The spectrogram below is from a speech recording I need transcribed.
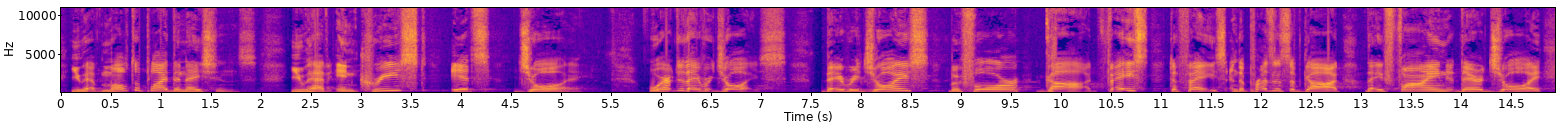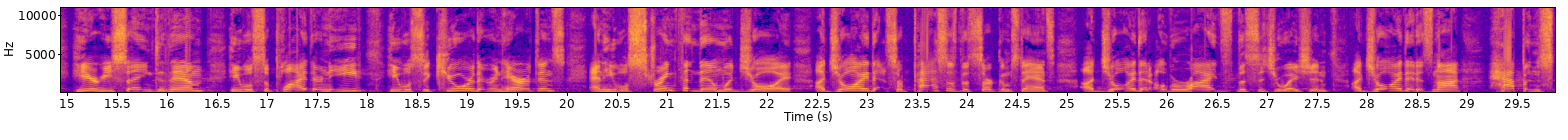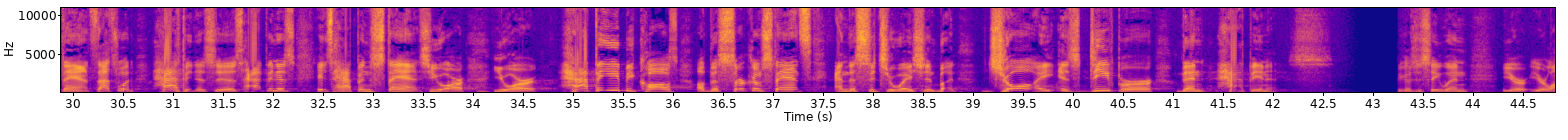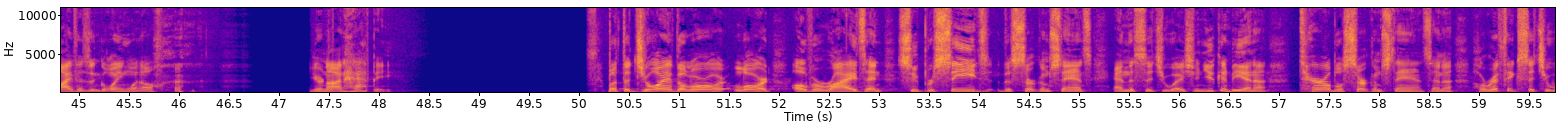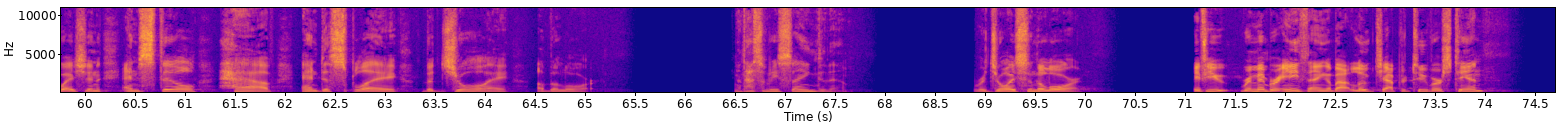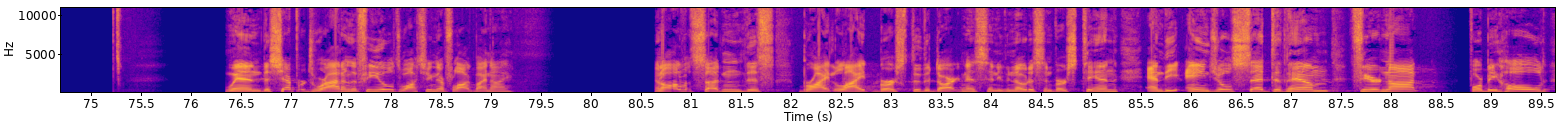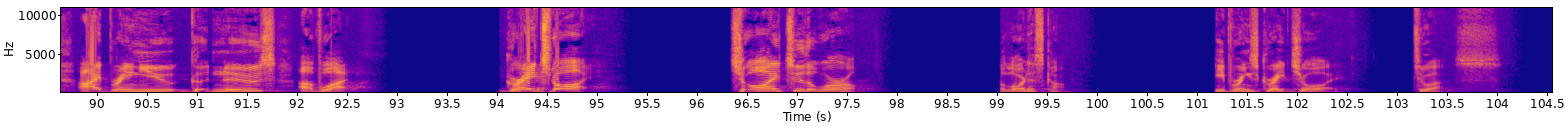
You have multiplied the nations, you have increased its joy. Where do they rejoice? They rejoice before God, face to face, in the presence of God. They find their joy. Here he's saying to them, He will supply their need, He will secure their inheritance, and He will strengthen them with joy a joy that surpasses the circumstance, a joy that overrides the situation, a joy that is not happenstance. That's what happiness is. Happiness is happenstance. You are, you are happy because of the circumstance and the situation, but joy is deeper than happiness. Because you see, when your, your life isn't going well, you're not happy. But the joy of the Lord, Lord, overrides and supersedes the circumstance and the situation. You can be in a terrible circumstance and a horrific situation and still have and display the joy of the Lord. And that's what he's saying to them. Rejoice in the Lord. If you remember anything about Luke chapter 2, verse 10, when the shepherds were out in the fields watching their flock by night, and all of a sudden, this bright light burst through the darkness. And if you notice in verse 10, and the angel said to them, Fear not, for behold, I bring you good news of what? Great joy. Joy to the world. The Lord has come. He brings great joy to us.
